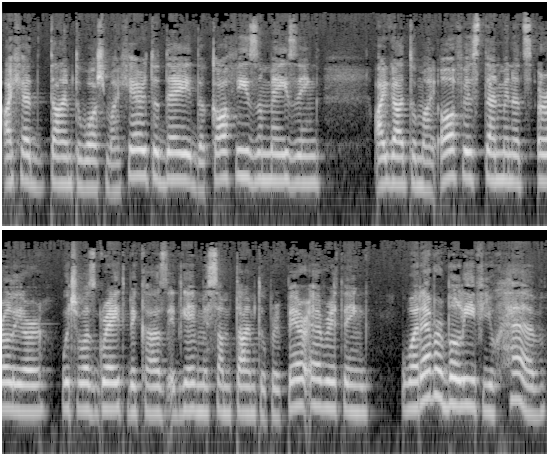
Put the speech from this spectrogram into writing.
I had time to wash my hair today, the coffee is amazing, I got to my office 10 minutes earlier, which was great because it gave me some time to prepare everything. Whatever belief you have,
